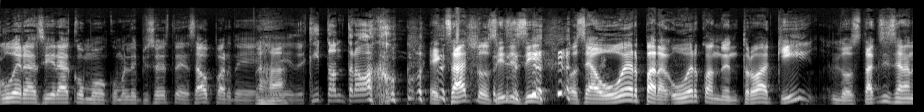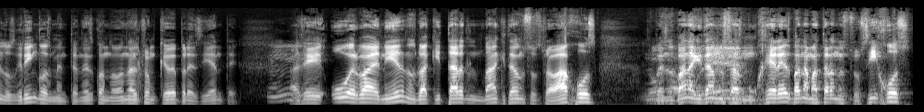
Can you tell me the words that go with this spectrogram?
Uber así era como, como el episodio este de South Park de, de, de quitan trabajo. Exacto, sí, sí, sí. O sea, Uber para Uber cuando entró aquí, los taxis eran los gringos, ¿me entendés? Cuando Donald Trump quedó de presidente. Mm. Así, Uber va a venir, nos va a quitar, van a quitar nuestros trabajos, No pues, nos van a a quitar poder. nuestras mujeres, van a matar a nuestros hijos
